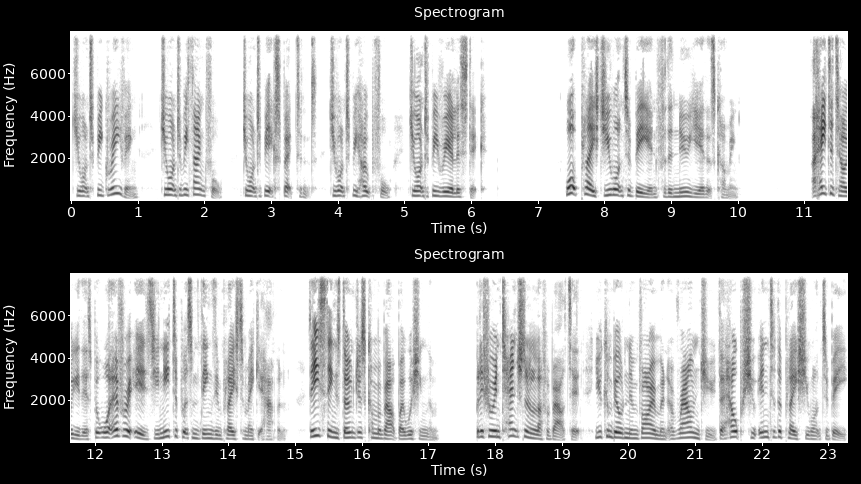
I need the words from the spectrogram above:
Do you want to be grieving? Do you want to be thankful? Do you want to be expectant? Do you want to be hopeful? Do you want to be realistic? What place do you want to be in for the new year that's coming? I hate to tell you this, but whatever it is, you need to put some things in place to make it happen. These things don't just come about by wishing them. But if you're intentional enough about it, you can build an environment around you that helps you into the place you want to be,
